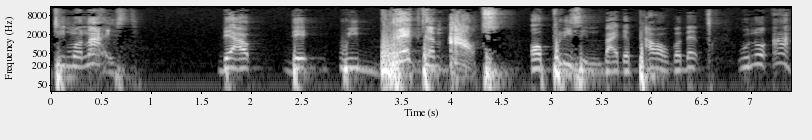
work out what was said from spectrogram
demonized. They are they we break them out of prison by the power of God. Then we know ah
